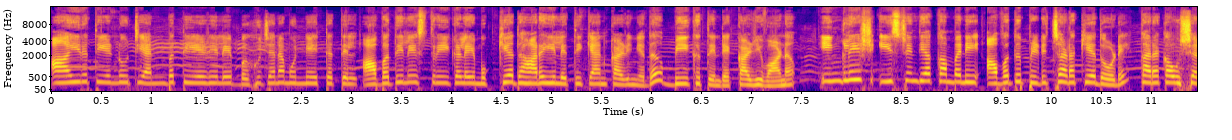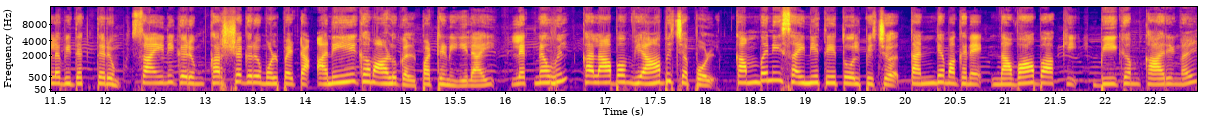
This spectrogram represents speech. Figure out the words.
ആയിരത്തി എണ്ണൂറ്റി അൻപത്തിയേഴിലെ ബഹുജന മുന്നേറ്റത്തിൽ അവധിലെ സ്ത്രീകളെ മുഖ്യധാരയിലെത്തിക്കാൻ കഴിഞ്ഞത് ബീഗത്തിന്റെ കഴിവാണ്. English East India Company Awadh പിടിച്ചടക്കിയതോടെ കരകൗശല വിദഗ്ധരും സൈനികരും കർഷകരും ഉൾപ്പെട്ട അനേകം ആളുകൾ പട്ടിണിയിലായി. ലക്നൌവിൽ കലാപം വ്യാപിച്ചപ്പോൾ കമ്പനി സൈന്യത്തെ തോൽപ്പിച്ച് തന്റെ മകനെ നവാബാക്കി ബീഗം കാര്യങ്ങൾ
